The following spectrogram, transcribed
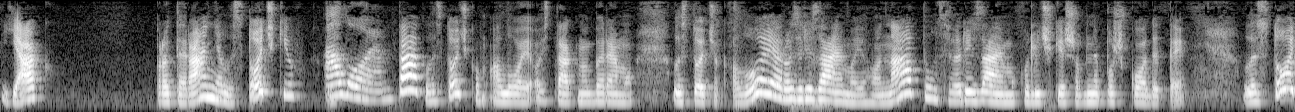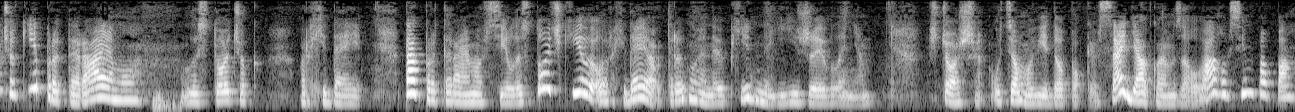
як протирання листочків. Алоем. Так, листочком алоє. Ось так ми беремо листочок алоє, розрізаємо його навпіл, зрізаємо колючки, щоб не пошкодити листочок, і протираємо листочок орхідеї. Так протираємо всі листочки, орхідея отримує необхідне їй живлення. Що ж, у цьому відео поки все. Дякуємо за увагу. Всім па-па!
